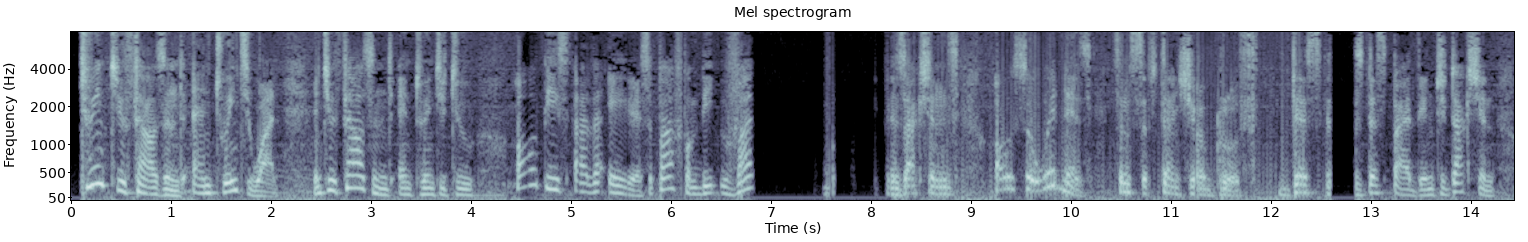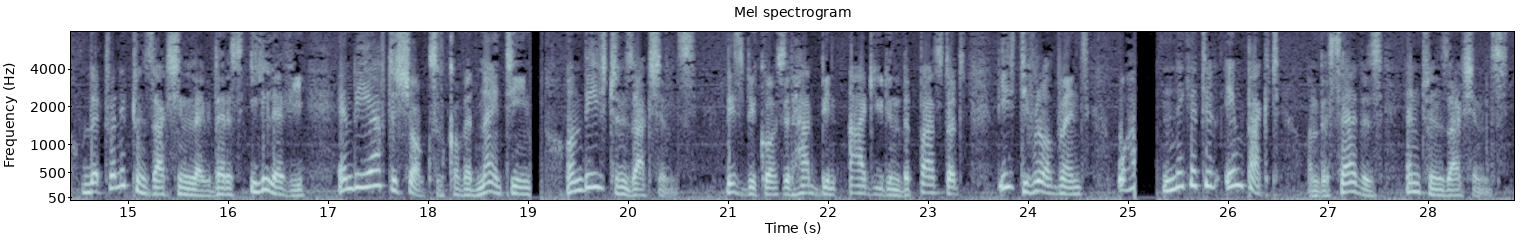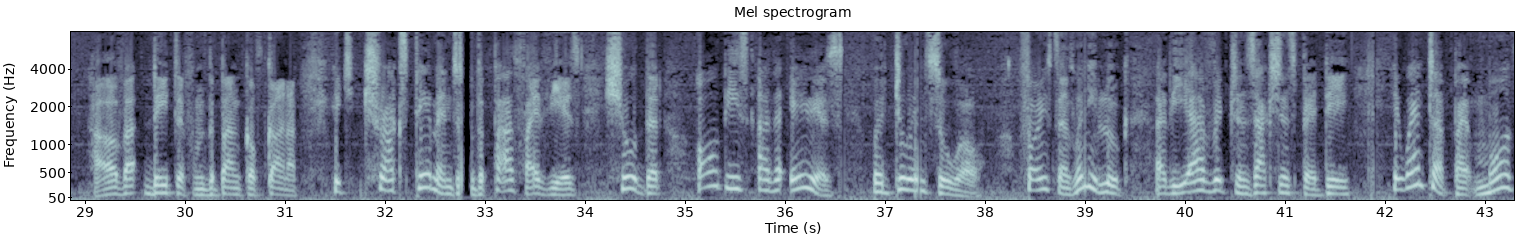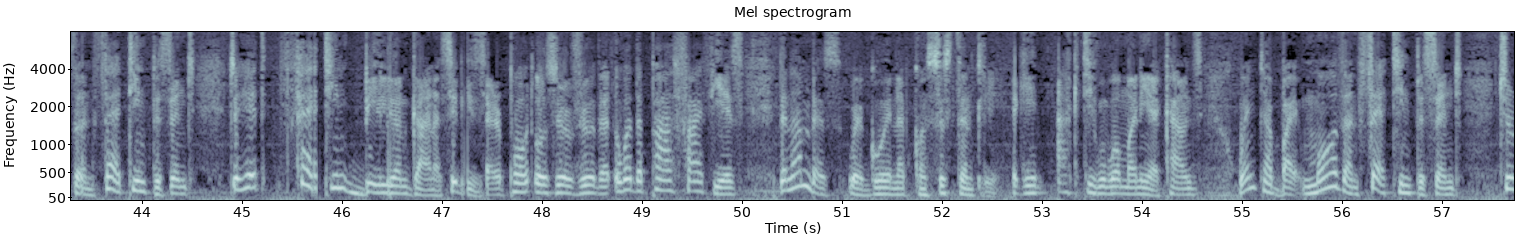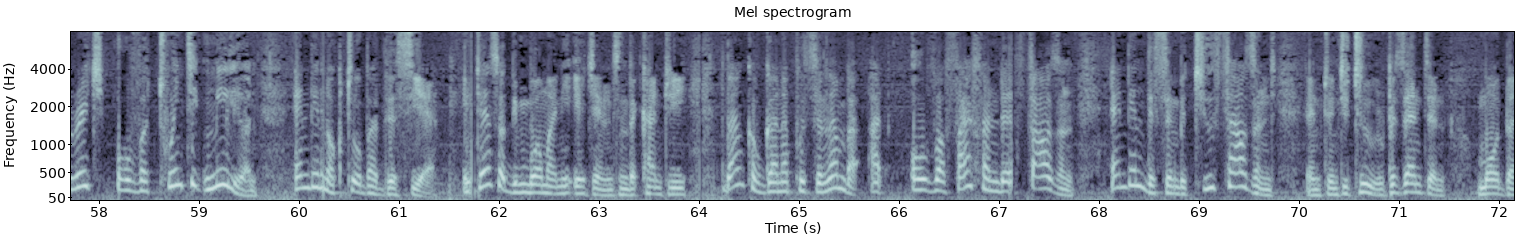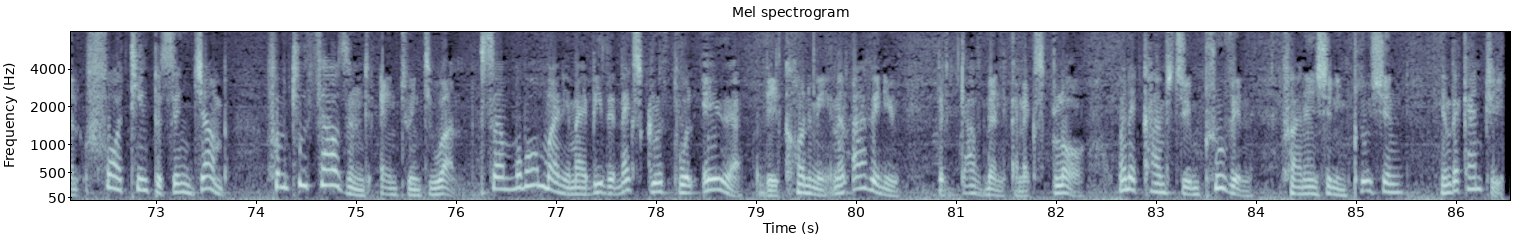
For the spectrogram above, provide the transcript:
Between 2021 and 2022, all these other areas, apart from the value transactions, also witnessed some substantial growth. This is despite the introduction of the electronic transaction levy, that is e-levy, and the aftershocks of COVID-19 on these transactions. This because it had been argued in the past that these developments will have negative impact on the service and transactions. However, data from the Bank of Ghana, which tracks payments over the past five years, showed that all these other areas were doing so well. For instance, when you look at the average transactions per day, it went up by more than 13% to hit 13 billion Ghana cedis. The report also revealed that over the past five years, the numbers were going up consistently. Again, active mobile money accounts went up by more than 13% to reach over 20 million ending October this year. In terms of the mobile money agents in the country, Bank of Ghana puts the number at over 500,000 ending December 2022, representing more than 14% jump from 2021. Some mobile money might be the next growth pool area of the economy and an avenue that government can explore when it comes to improving financial inclusion in the country.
